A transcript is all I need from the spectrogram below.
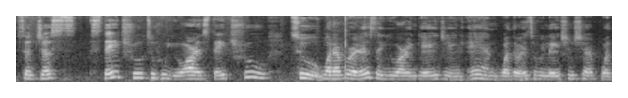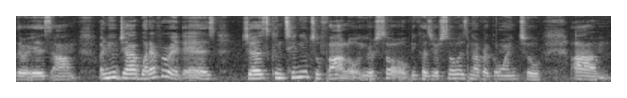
So just stay true to who you are and stay true to whatever it is that you are engaging in, whether it's a relationship, whether it's um, a new job, whatever it is, just continue to follow your soul because your soul is never going to um,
